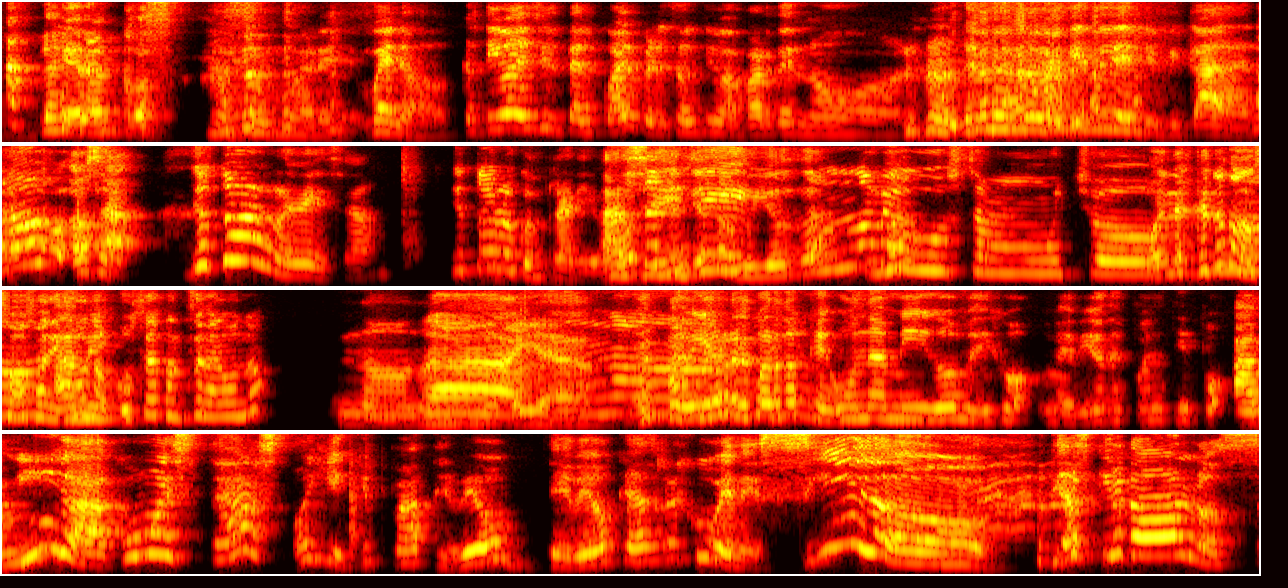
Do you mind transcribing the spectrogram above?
la gran cosa. Bueno, te iba a decir tal cual, pero esa última parte no, no, no me siento identificada, ¿no? No, o sea, Yo todo al revés, ¿ah? Yo todo lo contrario. ¿Ah, ¿Vos te sí? sentías orgullosa? No me gusta mucho. Bueno, es que no conocemos a No, ninguno. mí- ¿Ustedes conocen a alguno? No, no. Ah, no, Pero yo recuerdo que un amigo me dijo, me vio después de tiempo, amiga, ¿cómo estás? Oye, qué pa, te veo, te veo que has rejuvenecido, te has quitado los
